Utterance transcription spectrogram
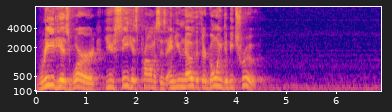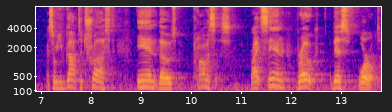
read his word, you see his promises and you know that they're going to be true. And So you've got to trust in those promises. Right? Sin broke this world.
